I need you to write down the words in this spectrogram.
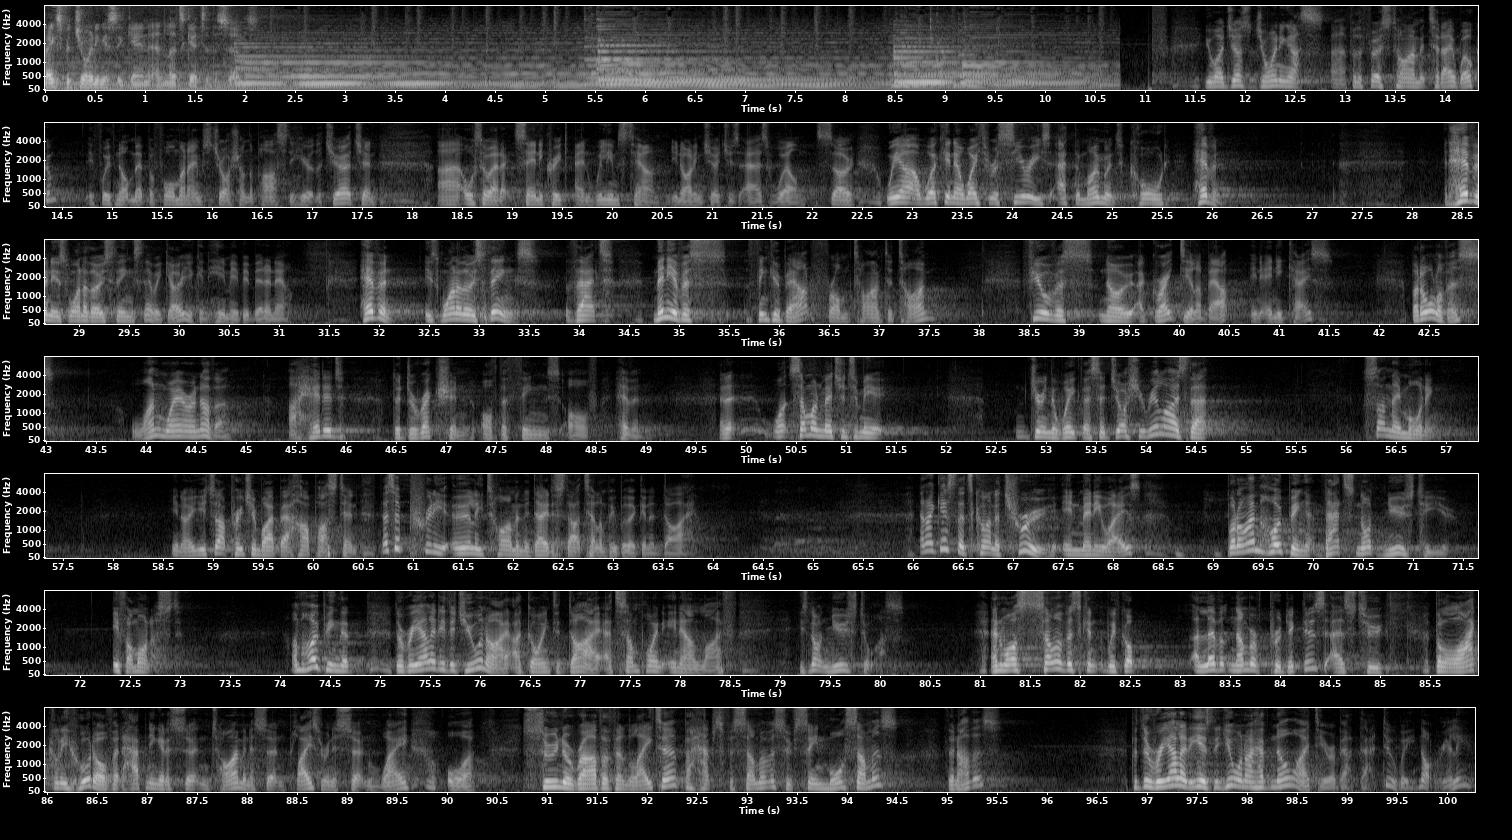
Thanks for joining us again, and let's get to the service. You are just joining us uh, for the first time today. Welcome. If we've not met before, my name's Josh. I'm the pastor here at the church and uh, also at Sandy Creek and Williamstown Uniting Churches as well. So, we are working our way through a series at the moment called Heaven. And heaven is one of those things, there we go, you can hear me a bit better now. Heaven is one of those things that many of us think about from time to time. Few of us know a great deal about, in any case. But all of us, one way or another, are headed the direction of the things of heaven. And it, what, someone mentioned to me during the week, they said, Josh, you realize that Sunday morning, you know, you start preaching by about half past 10. That's a pretty early time in the day to start telling people they're going to die. And I guess that's kind of true in many ways, but I'm hoping that's not news to you, if I'm honest. I'm hoping that the reality that you and I are going to die at some point in our life is not news to us. And whilst some of us can, we've got a level, number of predictors as to the likelihood of it happening at a certain time, in a certain place, or in a certain way, or sooner rather than later, perhaps for some of us who've seen more summers than others. But the reality is that you and I have no idea about that, do we? Not really.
